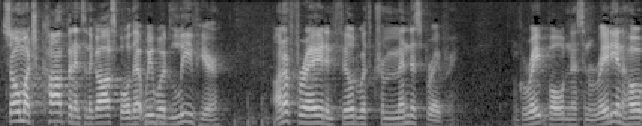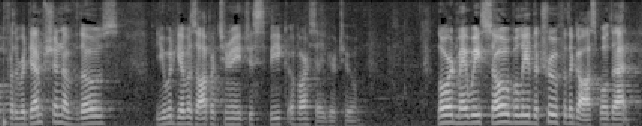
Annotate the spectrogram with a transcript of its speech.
so much confidence in the gospel that we would leave here unafraid and filled with tremendous bravery, great boldness, and radiant hope for the redemption of those you would give us opportunity to speak of our Savior to. Lord, may we so believe the truth of the gospel that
